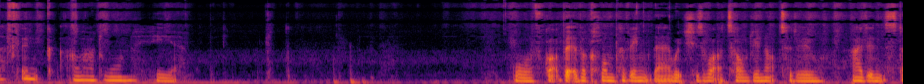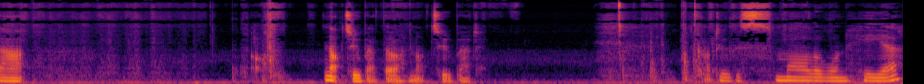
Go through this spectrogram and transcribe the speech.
I think I'll add one here. Oh, I've got a bit of a clump of ink there, which is what I told you not to do. I didn't start. Oh, not too bad though, not too bad. I'll do the smaller one here.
